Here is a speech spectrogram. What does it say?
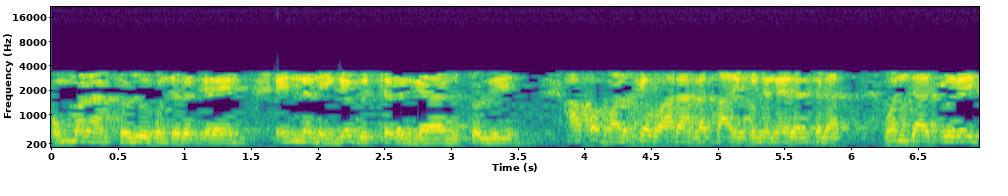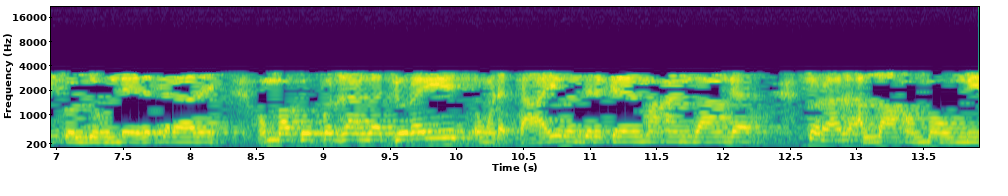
உம்மா நான் தொழுது கொண்டிருக்கிறேன். என்ன நீங்க விட்டுருங்கன்னு சொல்லி. அப்ப மறுக்க வராங்க தாய் கொஞ்ச நேரத்துல. வந்தா ஜுரை சொல்லு கொண்டே இருக்கிறாரு. உமா கூப்பிடுறாங்க ஜுரை உங்களோட தாய் வந்திருக்கிறேன் மகன் வாங்க சொல்றாரு அல்லாஹும் உம்மி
